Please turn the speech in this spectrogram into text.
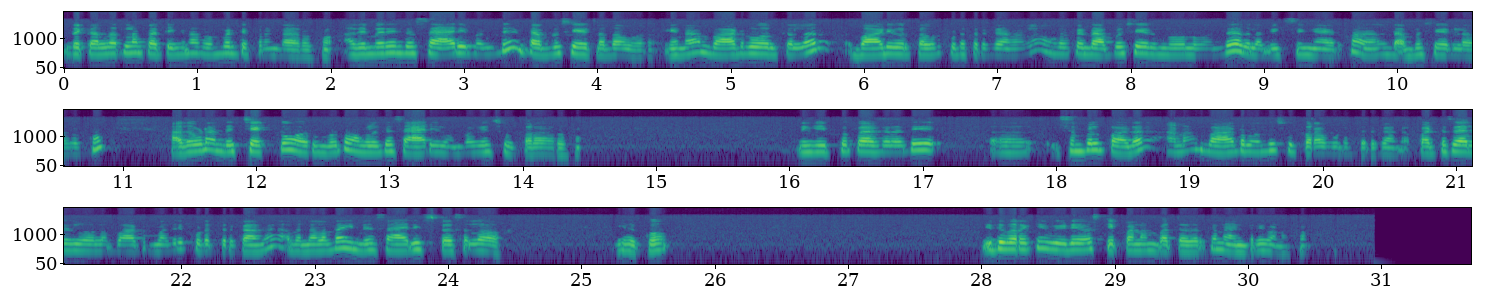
இந்த கலர்லாம் பார்த்தீங்கன்னா ரொம்ப டிஃப்ரெண்ட்டாக இருக்கும். அதேமாதிரி இந்த சாரீ வந்து டபுள் ஷேடில் தான் வரும். ஏன்னா பார்டர் ஒரு கலர் பாடி ஒரு கலர் கொடுத்துருக்கறனால உங்களுக்கு டபுள் ஷேடு நூல் வந்து அதில் மிக்சிங் ஆகிருக்கும் அதனால் டபுள் ஷேடில் இருக்கும். அதோட அந்த செக்கும் வரும்போது உங்களுக்கு சாரீ ரொம்பவே சூப்பராக இருக்கும். நீங்கள் இப்போ பார்க்குறது சிம்பிள் பார்டர் ஆனால் பார்டர் வந்து சூப்பராக கொடுத்துருக்காங்க. பட்டு சாரியில் உள்ள பார்டர் மாதிரி கொடுத்துருக்காங்க. அதனால தான் இந்த சாரீ ஸ்பெஷலாக இருக்கும். இது வரைக்கும் வீடியோவை ஸ்கிப் பண்ணாமல் பார்த்ததற்கு நன்றி வணக்கம்.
